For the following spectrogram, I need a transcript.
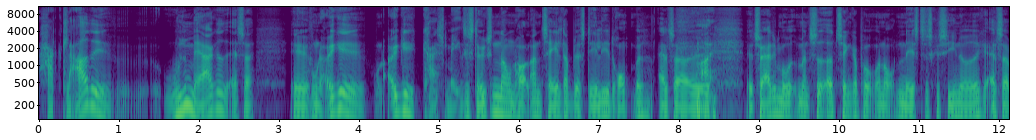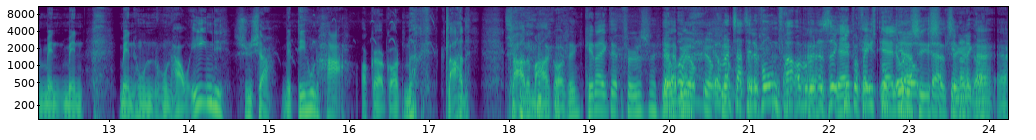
har klaret det udmærket. Altså, Øh, hun er jo ikke, hun er jo ikke karismatisk. Det er jo ikke sådan, når hun holder en tale, der bliver stille i et rum, vel? Altså, øh, øh, tværtimod, man sidder og tænker på, hvornår den næste skal sige noget, ikke? Altså, men, men, men hun, hun har jo egentlig, synes jeg, med det, hun har at gøre godt med, klaret det, klaret det meget godt, ikke? Kender ikke den følelse? Jo, jo, jo, jo, jo, man tager telefonen frem og begynder at sidde og kigge på Facebook. Ja, lige præcis. Ja, ja, ja, ja, ja.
